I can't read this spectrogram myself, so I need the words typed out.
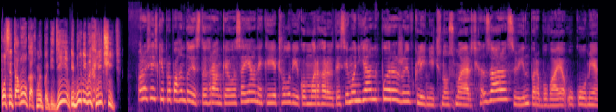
после того, как мы победим, и будем их лечить. Російський пропагандист Тигран Кеосаян, який є чоловіком Маргарити Сімоньян, пережив клінічну смерть. Зараз він перебуває у комі.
